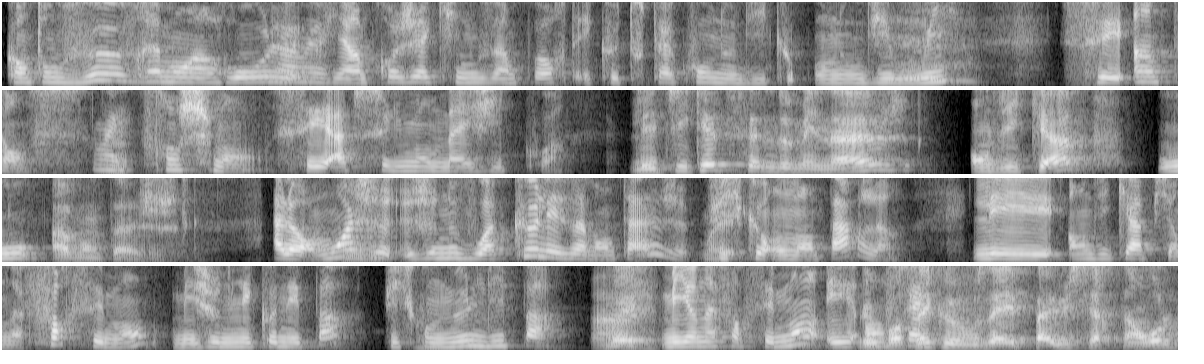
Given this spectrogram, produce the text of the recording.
Quand on veut vraiment un rôle, Ah ouais. qu'il y a un projet qui nous importe et que tout à coup on nous dit, que- on nous dit oui, c'est intense. Ouais. Franchement, c'est absolument magique, quoi. L'étiquette scène de ménage, handicap ou avantage? Alors moi, je, je ne vois que les avantages, puisqu'on m'en parle. Les handicaps, il y en a forcément, mais je ne les connais pas, puisqu'on ne me le dit pas. Ah. Mais il y en a forcément. Et Mais vous en pensez fait, que vous n'avez pas eu certains rôles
